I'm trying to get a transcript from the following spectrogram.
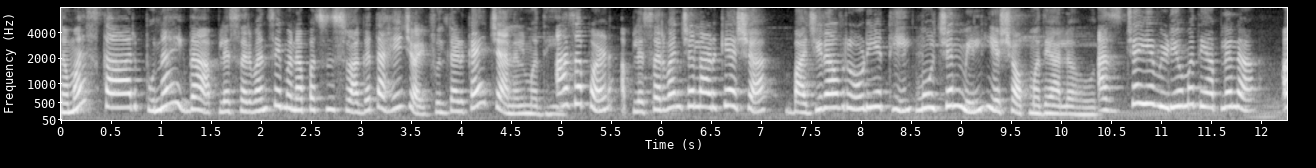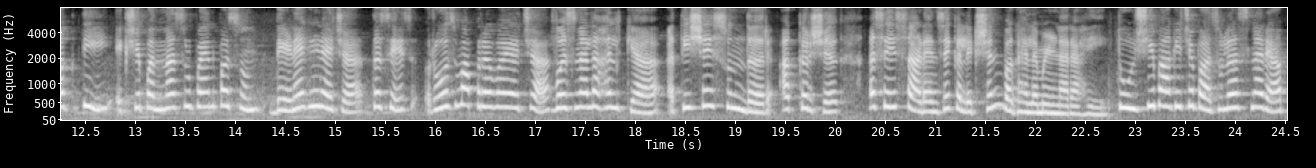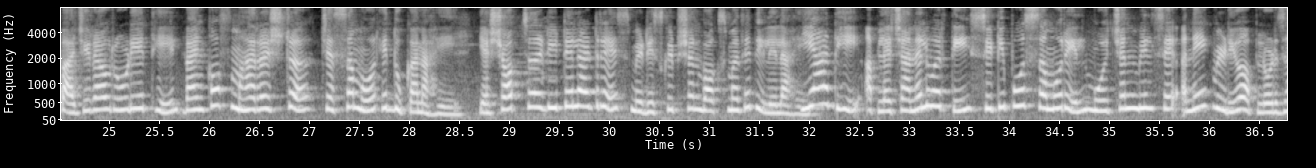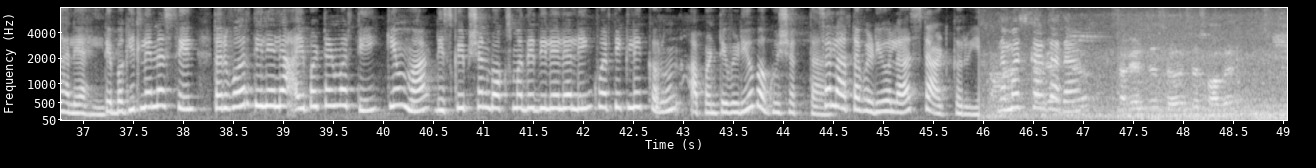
नमस्कार. पुन्हा एकदा आपल्या सर्वांचे मनापासून स्वागत आहे जॉयफुल तडका या चॅनलमध्ये. आज आपण आपल्या सर्वांच्या लाडक्या अशा बाजीराव रोड येथील मूळचंद मिल या शॉपमध्ये आलो आहोत. आजच्या या व्हिडिओमध्ये आपल्याला अगदी एकशे पन्नास रुपयांपासून देण्या घेण्याच्या तसेच रोज वापरावयाच्या वजनाला हलक्या अतिशय सुंदर आकर्षक असे साड्यांचे कलेक्शन बघायला मिळणार आहे. तुळशी बागेच्या बाजूला असणाऱ्या बाजीराव रोड येथील बँक ऑफ महाराष्ट्र च्या समोर हे दुकान आहे. या शॉपचा डिटेल ऍड्रेस मी डिस्क्रिप्शन बॉक्समध्ये दिलेला आहे. याआधी आपल्या चॅनल वरती सिटी पोस्ट समोरील मूळचंद बिलचे अनेक व्हिडिओ अपलोड झाले आहे ते बघितले नसतील तर वर दिलेल्या आय बटन वरती किंवा डिस्क्रिप्शन बॉक्समध्ये दिलेल्या लिंक वरती क्लिक करून आपण ते व्हिडिओ बघू शकता. चला आता व्हिडिओला स्टार्ट करूया. नमस्कार दादा. सगळ्यांचं सहर्ष स्वागत.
